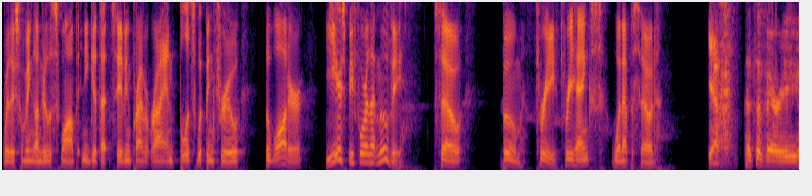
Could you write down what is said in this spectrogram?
where they're swimming under the swamp, and you get that Saving Private Ryan bullets whipping through the water years before that movie. So, boom, three, three Hanks, one episode. Yeah, That's a very.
